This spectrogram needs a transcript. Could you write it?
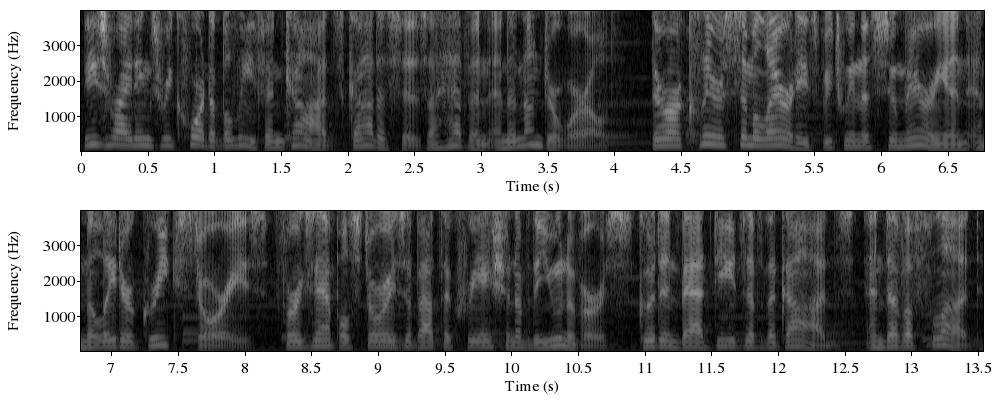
These writings record a belief in gods, goddesses, a heaven, and an underworld. There are clear similarities between the Sumerian and the later Greek stories, for example, stories about the creation of the universe, good and bad deeds of the gods, and of a flood.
